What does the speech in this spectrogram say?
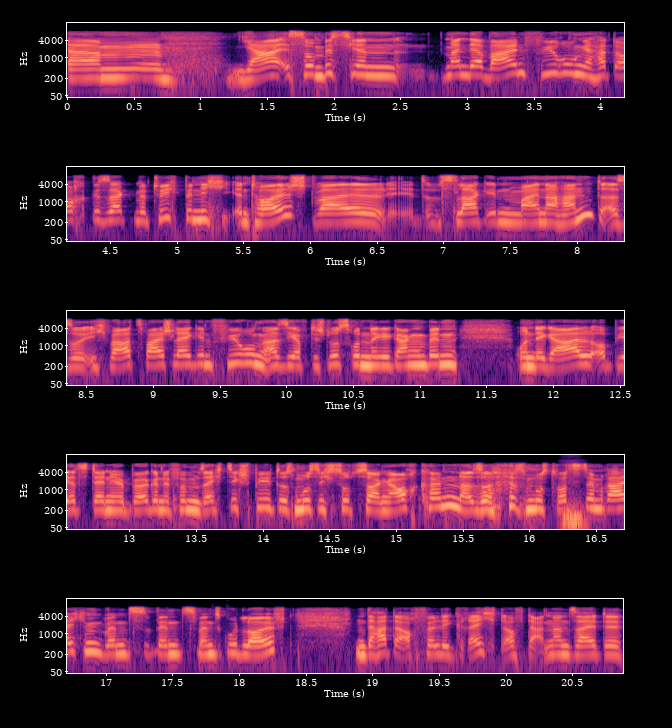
Ähm, ja, ist so ein bisschen meine, der war in Führung. Er hat auch gesagt, natürlich bin ich enttäuscht, weil es lag in meiner Hand. Also ich war zwei Schläge in Führung, als ich auf die Schlussrunde gegangen bin. Und egal, ob jetzt Daniel Berger eine 65 spielt, das muss ich sozusagen auch können. Also es muss trotzdem reichen, wenn es gut läuft. Und da hat er auch völlig recht. Auf der anderen Seite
